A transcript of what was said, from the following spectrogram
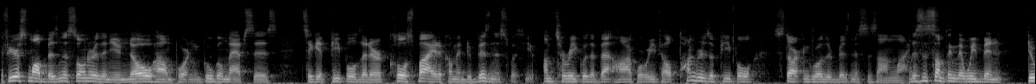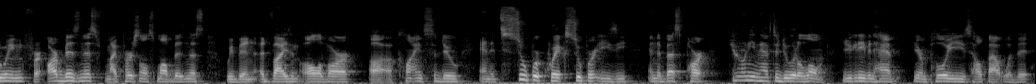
If you're a small business owner, then you know how important Google Maps is to get people that are close by to come and do business with you. I'm Tariq with Event Hawk, where we've helped hundreds of people start and grow their businesses online. This is something that we've been doing for our business, my personal small business. We've been advising all of our uh, clients to do, and it's super quick, super easy. And the best part, you don't even have to do it alone. You can even have your employees help out with it.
